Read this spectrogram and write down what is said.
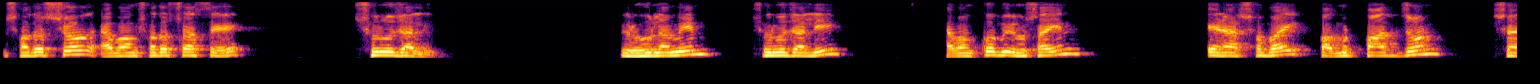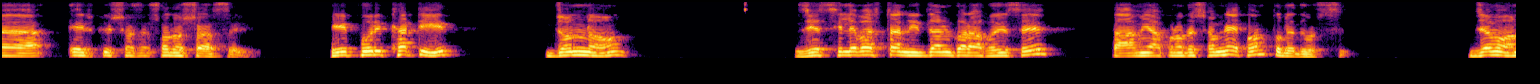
সদস্য এবং সদস্য আছে সুরুজ আলী, রুহুল আমিন, সুরুজ আলী এবং কবির হুসাইন। এরা সবাই মোট পাঁচজন এর সদস্য আছে। এই পরীক্ষাটির জন্য যে সিলেবাসটা নির্ধারণ করা হয়েছে, তা আমি আপনাদের সামনে এখন তুলে ধরছি। যেমন,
